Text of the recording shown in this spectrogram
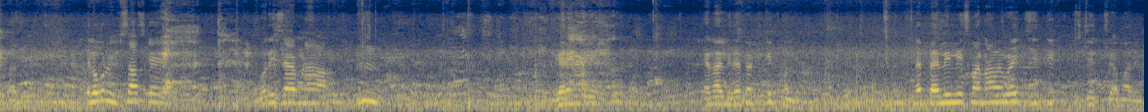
સત્તા છે. એ લોકોનો વિશ્વાસ કે મોદી સાહેબના ગેરંટી એના લીધે તો ટિકિટ મળી. ને પહેલી લિસ્ટમાં નામ એવું જ જીત છે અમારી.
